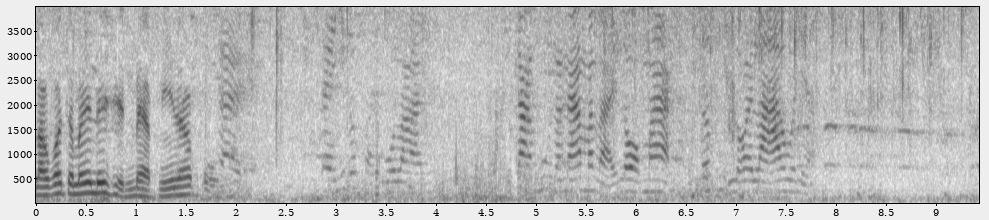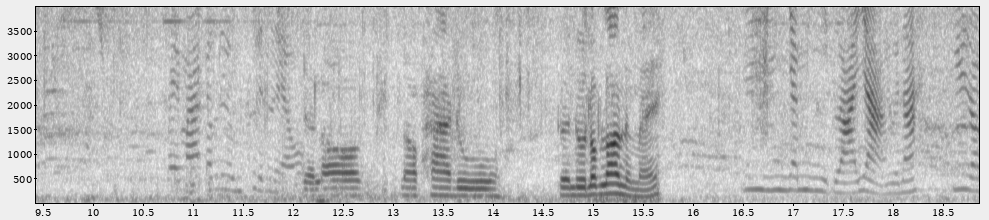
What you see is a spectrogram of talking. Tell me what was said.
เราก็จะไม่ได้เห็นแบบนี้นะครับผมใช่ แต่นี่ก็ของโบราณมีการบูรณะมาหลายรอบมาก เริ่มเห็นรอยร้าวอะเนี่ยใบไม้ก็เริ่มขึ้นแล้ว เดี๋ยวเราเราพาดูเดินดูรอบๆหน่อยไหมอืมยังมีอีกหลายอย่างเลยนะ ที่เรา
